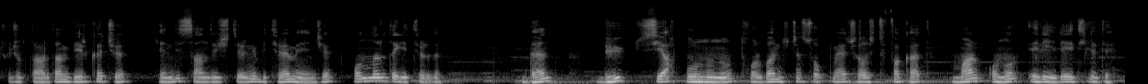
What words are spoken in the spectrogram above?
Çocuklardan birkaçı kendi sandviçlerini bitiremeyince onları da getirdim. Ben büyük siyah burnunu torbanın içine sokmaya çalıştı fakat Mark onu eliyle itiledi.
